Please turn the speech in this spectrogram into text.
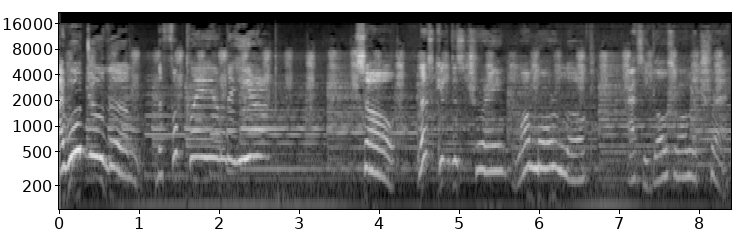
I will do the the foot play the here. So let's give this train one more look as he goes along the track.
